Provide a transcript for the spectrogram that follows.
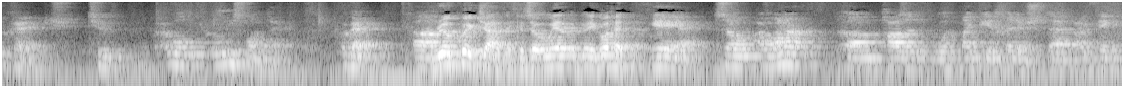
okay, two. Well, at least one thing. Okay. Um, Real quick, Jonathan, because we have, go ahead. Yeah, yeah. So I want to um, posit what might be a finish that I think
